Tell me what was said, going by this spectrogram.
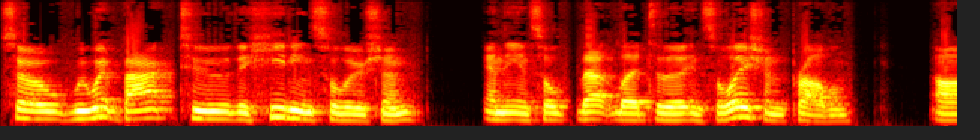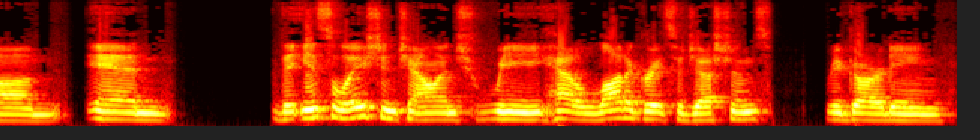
So we went back to the heating solution, and the insul- that led to the insulation problem. Um, and the insulation challenge, we had a lot of great suggestions regarding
